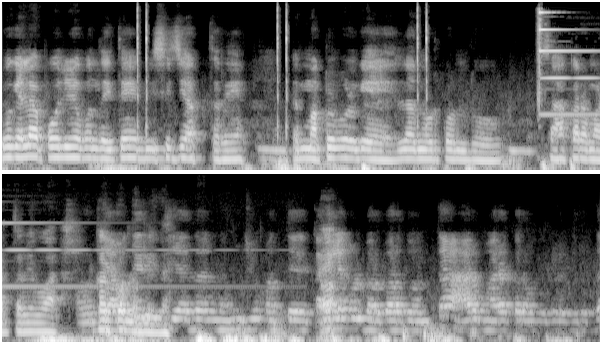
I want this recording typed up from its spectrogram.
ಇವಾಗೆಲ್ಲ ಪೋಲಿಯೋ ಬಂದೈತೆ ಬಿ ಸಿ ಜಿ ಹಾಕ್ತಾರೆ ಮಕ್ಳುಗಳ್ಗೆ ಎಲ್ಲ ನೋಡಿಕೊಂಡು ಸಹಕಾರ ಮಾಡ್ತಾರೆ ವ- ಕರ್ಕೊಂಡು ಹೋಗ್ಲಿಲ್ಲ. ನಂಜು ಮತ್ತೆ ಕಾಯಿಲೆಗಳು ಬರಬಾರ್ದು ಅಂತ ಆರು ಮಾರಕ ರೋಗಗಳ ವಿರುದ್ಧ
